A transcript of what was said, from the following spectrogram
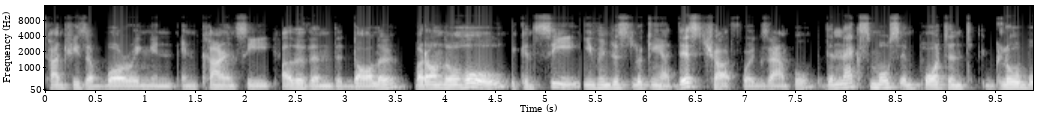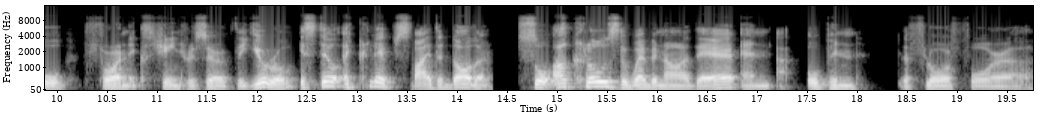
countries are borrowing in, in currency other than the dollar. But on the whole, we can see, even just looking at this chart, for example, the next most important global foreign exchange reserve, the euro, is still eclipsed by the dollar. So I'll close the webinar there and uh, open the floor for uh,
